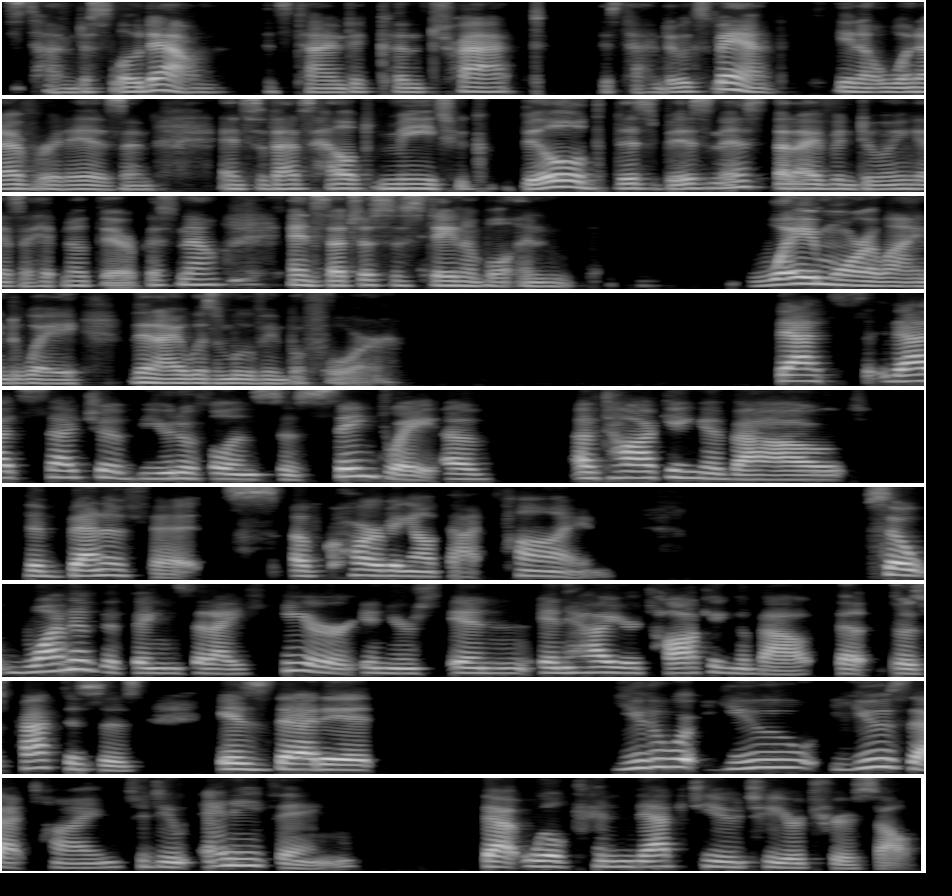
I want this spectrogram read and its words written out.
it's time to slow down. It's time to contract. It's time to expand, you know, whatever it is. And and so that's helped me to build this business that I've been doing as a hypnotherapist now in such a sustainable and way more aligned way than I was moving before. That's that's such a beautiful and succinct way of of talking about the benefits of carving out that time. So one of the things that I hear in your in in how you're talking about that those practices is that it you you use that time to do anything that will connect you to your true self.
